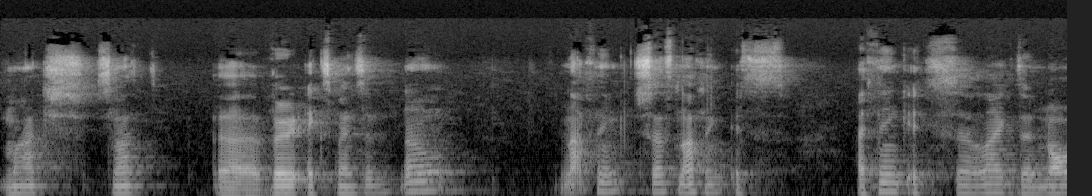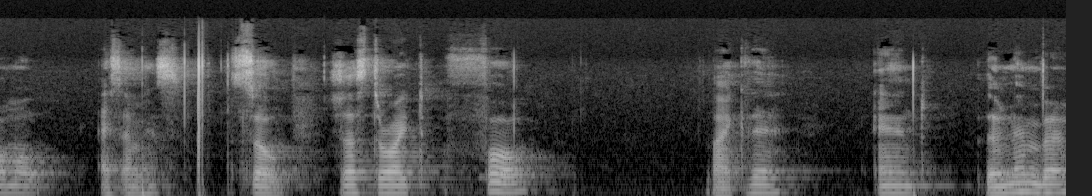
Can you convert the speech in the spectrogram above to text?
much. It's not uh, very expensive. No nothing just nothing. It's I think it's uh, like the normal SMS so just write 4 like that and the number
